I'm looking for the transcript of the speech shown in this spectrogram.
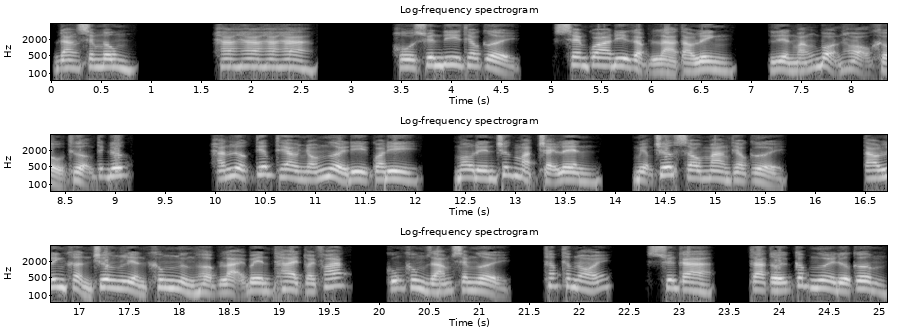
đang xem ngông. Ha ha ha ha. Hồ Xuyên đi theo cười, xem qua đi gặp là Tào Linh, liền mắng bọn họ khẩu thượng tích đức. Hắn lược tiếp theo nhóm người đi qua đi, mau đến trước mặt chạy lên, miệng trước sau mang theo cười. Tào Linh khẩn trương liền không ngừng hợp lại bên thai toái phát, cũng không dám xem người, thấp thấp nói, Xuyên ca, ta tới cấp ngươi đưa cơm.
